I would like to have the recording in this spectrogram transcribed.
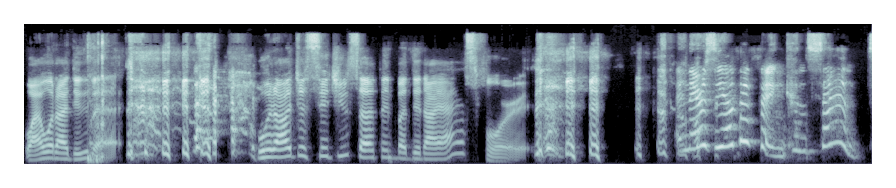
why would I do that? Would I just send you something, but did I ask for it? And there's the other thing, consent.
